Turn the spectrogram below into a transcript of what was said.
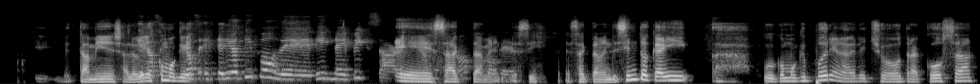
también ya lo vi. es como que. Los estereotipos de Disney Pixar. exactamente, sí, exactamente. Siento que ahí ah, como que podrían haber hecho otra cosa.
